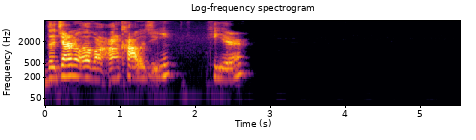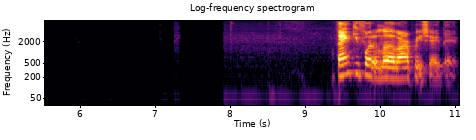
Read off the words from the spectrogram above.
the Journal of Oncology here. Thank you for the love. I appreciate that.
